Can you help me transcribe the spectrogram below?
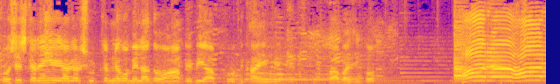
कोशिश करेंगे कि अगर शूट करने को मिला तो वहाँ पे भी आपको दिखाएँगे बाबा जी को। हर हर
